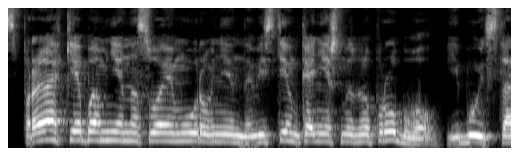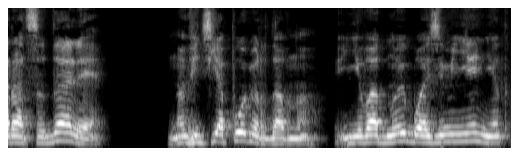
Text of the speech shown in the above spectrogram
Справки обо мне на своем уровне навести он, конечно же, пробовал и будет стараться далее. Но ведь я помер давно, и ни в одной базе меня нет.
